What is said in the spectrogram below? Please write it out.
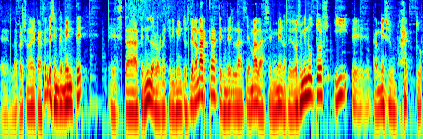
eh, la persona del call center, simplemente está atendiendo los requerimientos de la marca, atender las llamadas en menos de dos minutos y eh, también es un acto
